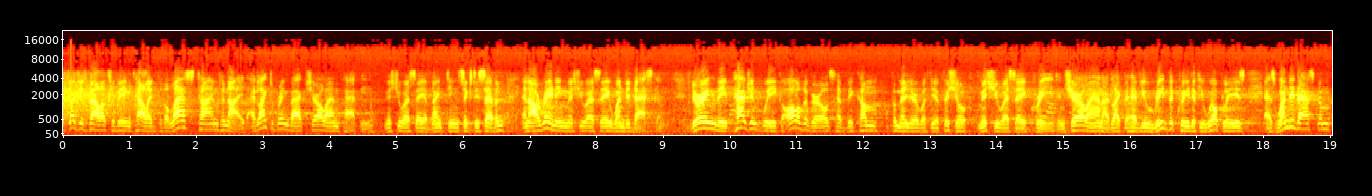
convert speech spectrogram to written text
the judges' ballots are being tallied for the last time tonight, I'd like to bring back Cheryl Ann Patton, Miss USA of 1967, and our reigning Miss USA, Wendy Dascomb. During the pageant week, all of the girls have become familiar with the official Miss USA creed. And Cheryl Ann, I'd like to have you read the creed, if you will, please, as Wendy Dascomb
